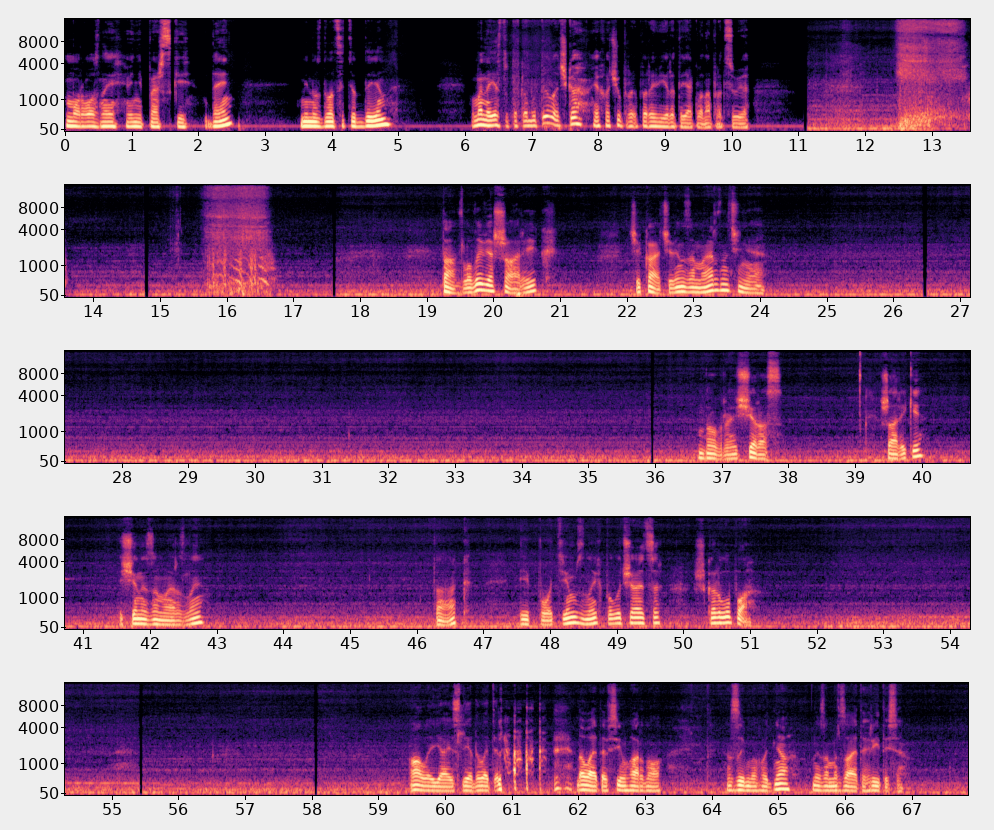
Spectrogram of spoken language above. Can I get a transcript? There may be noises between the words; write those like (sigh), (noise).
Морозний вінніпешський день. Мінус 21. У мене є тут така бутилочка. Я хочу перевірити, як вона працює. Так, зловив я шарик. Чекай, чи він замерзне, чи ні? Добре, ще раз. Шарики. Ще не замерзли. Так. І потім з них виходить шкарлупа. Але я іслідователь. (laughs) Давайте всім гарного зимного дня. Не замерзайте, грійтеся.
